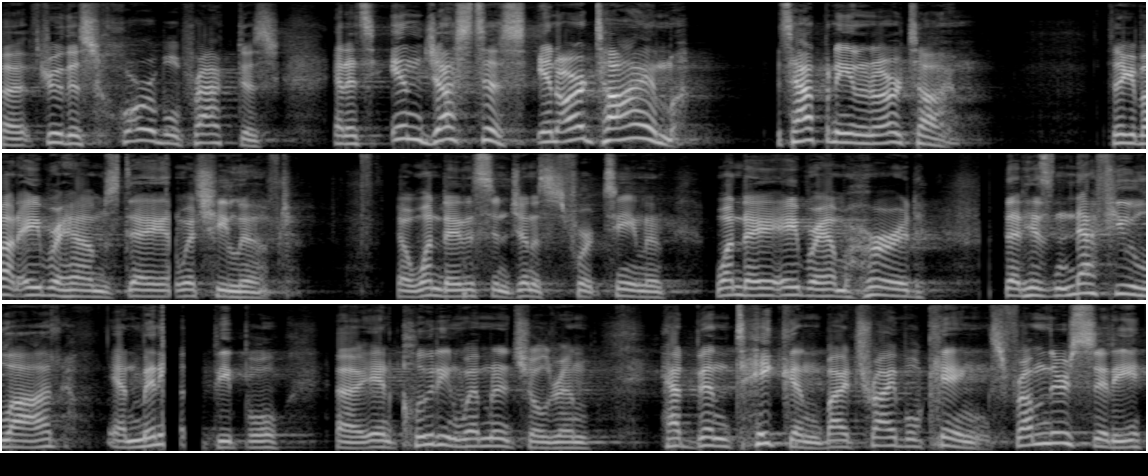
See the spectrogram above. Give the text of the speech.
uh, through this horrible practice. And it's injustice in our time. It's happening in our time. Think about Abraham's day in which he lived. You know, one day, this is in Genesis 14, and one day Abraham heard that his nephew Lot and many other people, uh, including women and children, had been taken by tribal kings from their city.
